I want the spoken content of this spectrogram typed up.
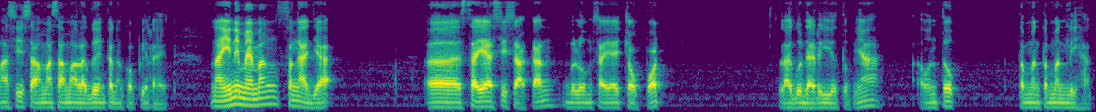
Masih sama-sama lagu yang kena copyright. Nah ini memang sengaja uh, saya sisakan, belum saya copot lagu dari YouTube-nya untuk teman-teman lihat.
